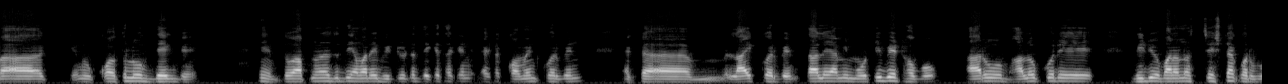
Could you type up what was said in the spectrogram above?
বা কত লোক দেখবে হ্যাঁ? তো আপনারা যদি আমার এই ভিডিওটা দেখে থাকেন, একটা কমেন্ট করবেন, একটা লাইক করবেন, তাহলে আমি মোটিভেট হব আরও ভালো করে ভিডিও বানানোর চেষ্টা করব।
